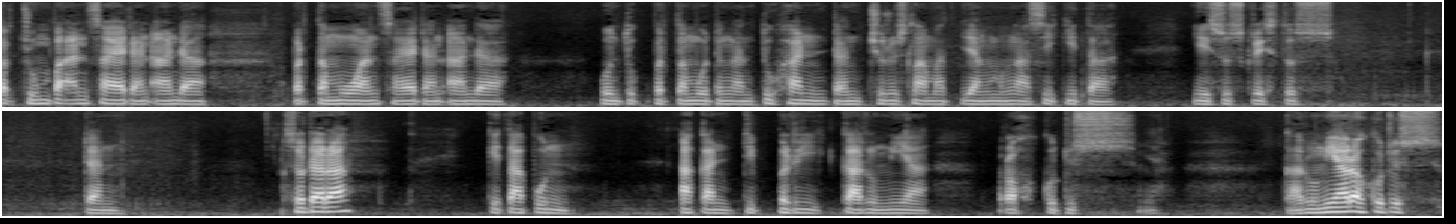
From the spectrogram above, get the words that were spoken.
perjumpaan saya dan Anda, pertemuan saya dan Anda untuk bertemu dengan Tuhan dan Juru Selamat yang mengasihi kita, Yesus Kristus. Dan saudara, kita pun akan diberi karunia roh kudus. Ya. Karunia roh kudus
